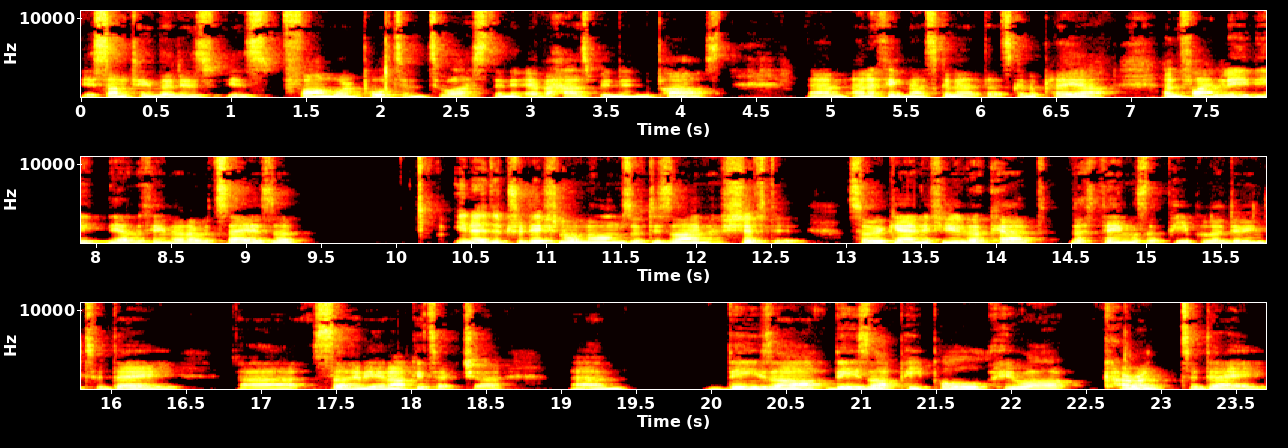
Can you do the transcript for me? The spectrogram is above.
is something that is, is far more important to us than it ever has been in the past. Um, and I think that's gonna that's gonna play out. And finally, the the other thing that I would say is that you know the traditional norms of design have shifted. So again, if you look at the things that people are doing today, uh, certainly in architecture, um, these are these are people who are current today.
